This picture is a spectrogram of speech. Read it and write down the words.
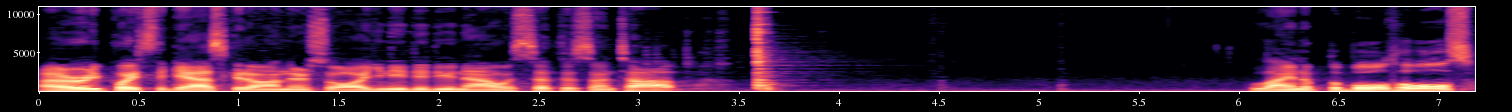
I already placed the gasket on there, so all you need to do now is set this on top. line up the bolt holes,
